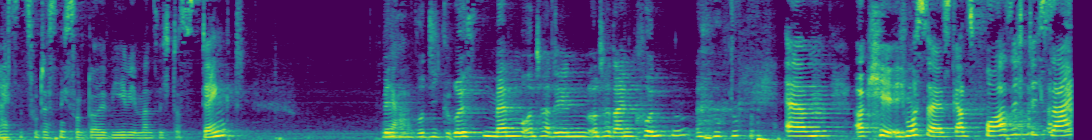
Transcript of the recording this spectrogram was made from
meistens tut das nicht so doll weh, wie man sich das denkt. Wer ja. sind so die größten Mem unter, den, unter deinen Kunden? ähm, okay, ich muss da jetzt ganz vorsichtig sein,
